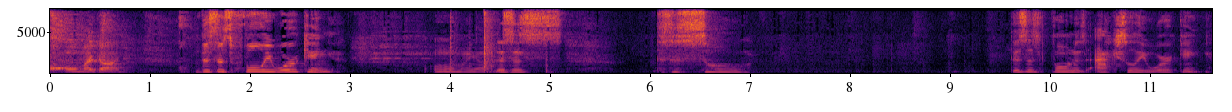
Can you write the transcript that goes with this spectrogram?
Oh my god. This is fully working. Oh my god. This is this is so This is phone is actually working.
